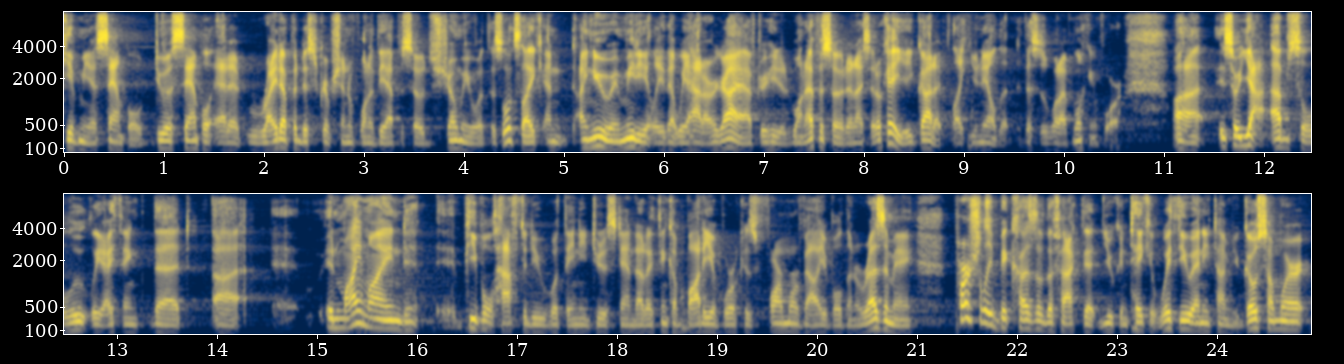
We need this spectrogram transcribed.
give me a sample, do a sample edit, write up a description of one of the episodes, show me what this looks like, and I knew immediately that we had our guy after he did one episode, and I said, okay, you got it, like you nailed it. This is what I'm looking for. Uh, so yeah, absolutely, I think that uh, in my mind, people have to do what they need to to stand out. I think a body of work is far more valuable than a resume, partially because of the fact that you can take it with you anytime you go somewhere.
